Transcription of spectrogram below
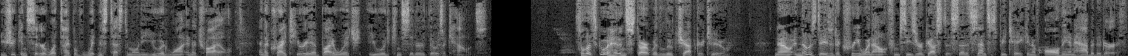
you should consider what type of witness testimony you would want in a trial and the criteria by which you would consider those accounts. So let's go ahead and start with Luke chapter 2. Now, in those days, a decree went out from Caesar Augustus that a census be taken of all the inhabited earth.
